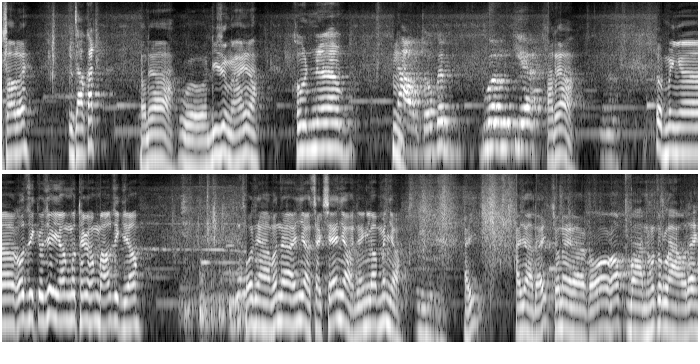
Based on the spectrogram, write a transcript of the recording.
sao đấy? Con dao cắt Ở đây à? Ủa, đi rừng à hay nào? Con uh, đào chỗ cái buông kia À đây à? Ở mình ờ, có dịch có gì không? Có thấy thông báo dịch gì không? Ô nhà vẫn ờ, ấy nhờ sạch sẽ nhờ nhà anh Lâm ấy nhờ ấy ai giờ đấy chỗ này là có góc bàn hút thuốc lào ở đây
